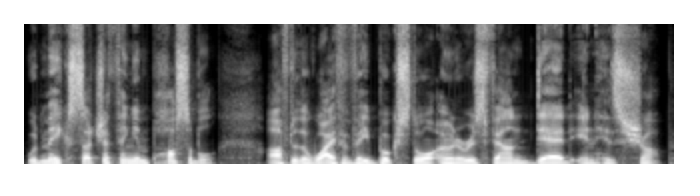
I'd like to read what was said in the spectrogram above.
would make such a thing impossible after the wife of a bookstore owner is found dead in his shop.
